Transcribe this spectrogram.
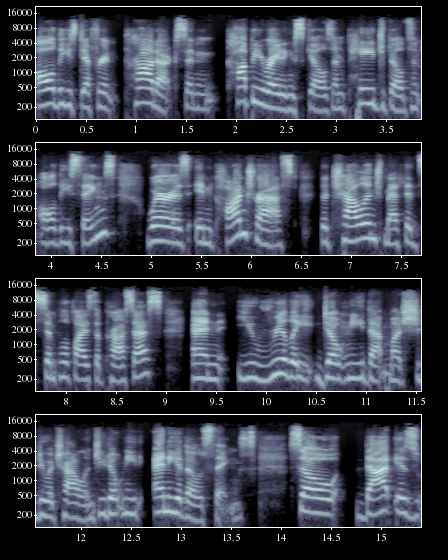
all these different products and copywriting skills and page builds and all these things. Whereas in contrast, the challenge method simplifies the process and you really don't need that much to do a challenge. You don't need any of those things. So that is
